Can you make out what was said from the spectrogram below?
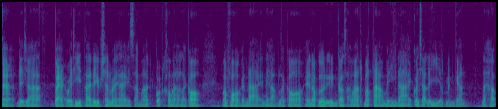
อ่าเดี๋ยวจะ แปะไว้ที่ใต้ description ไว้ให้ สามารถกดเข้ามาแล้วก็มาฟอลกันได้นะครับ แล้วก็ AirDrop ตัวอื่นก็สามารถมาตามมาได้ก็จะละเอียดเหมือนกันนะครับ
